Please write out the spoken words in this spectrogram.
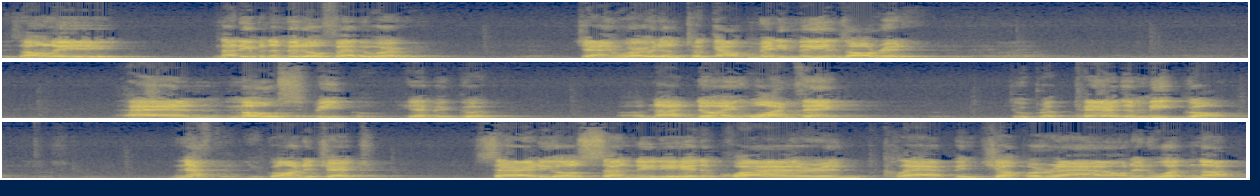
It's only not even the middle of February. January done took out many millions already. And most people, hear me good, are not doing one thing to prepare to meet God. Nothing. You're going to church Saturday or Sunday to hear the choir and clap and jump around and whatnot.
